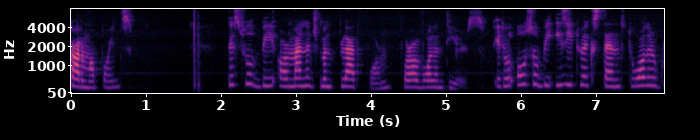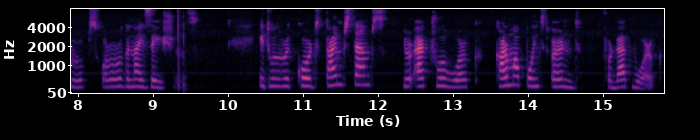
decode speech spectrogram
Karma Points. This will be our management platform for our volunteers. It will also be easy to extend to other groups or organizations. It will record timestamps, your actual work, karma points earned for that work.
